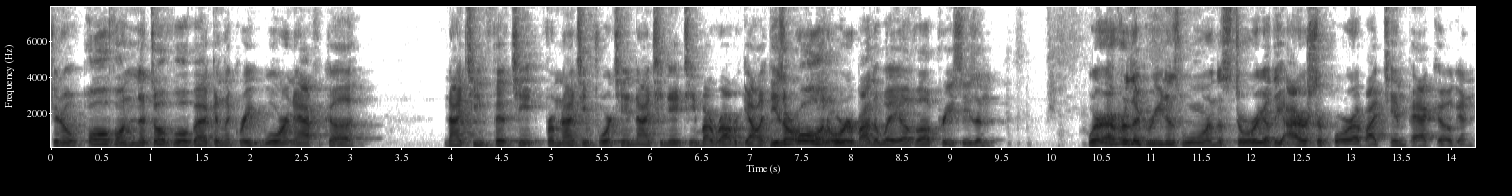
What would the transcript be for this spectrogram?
General Paul von Lettow-Vorbeck in the Great War in Africa, 1915 from 1914 to 1918 by Robert Gallick. These are all in order, by the way, of uh, preseason. Wherever the Green is Worn, the story of the Irish Sephora by Tim Pat Coogan.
